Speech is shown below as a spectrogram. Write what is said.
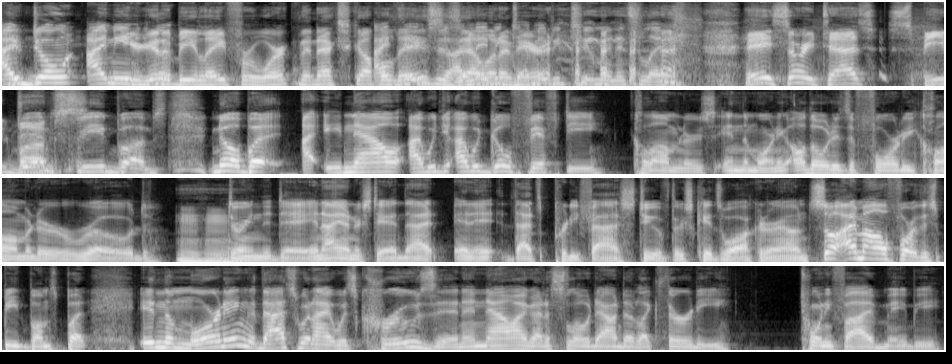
I don't. I mean, You're going to be late for work the next couple days. so. Is that maybe, what I'm hearing? maybe two minutes late. hey, sorry, Taz. Speed Damn bumps. speed bumps. No, but I, now I would I would go 50 kilometers in the morning, although it is a 40 kilometer road Mm-hmm. during the day, and I understand that, and it, that's pretty fast too if there's kids walking around. So I'm all for the speed bumps, but in the morning, that's when I was cruising, and now I got to slow down to like 30, 25 maybe.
